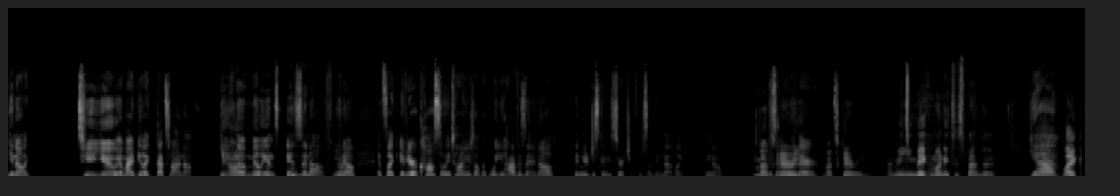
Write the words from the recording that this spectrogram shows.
you know, like to you, it might be like that's not enough. Even Yeah. though millions is enough, yeah. you know, it's like if you're constantly telling yourself like what you have isn't enough, then you're just gonna be searching for something that like you know And that's isn't really scary. there. That's scary. I mean, you make Yeah. money to spend it. Yeah, Like,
